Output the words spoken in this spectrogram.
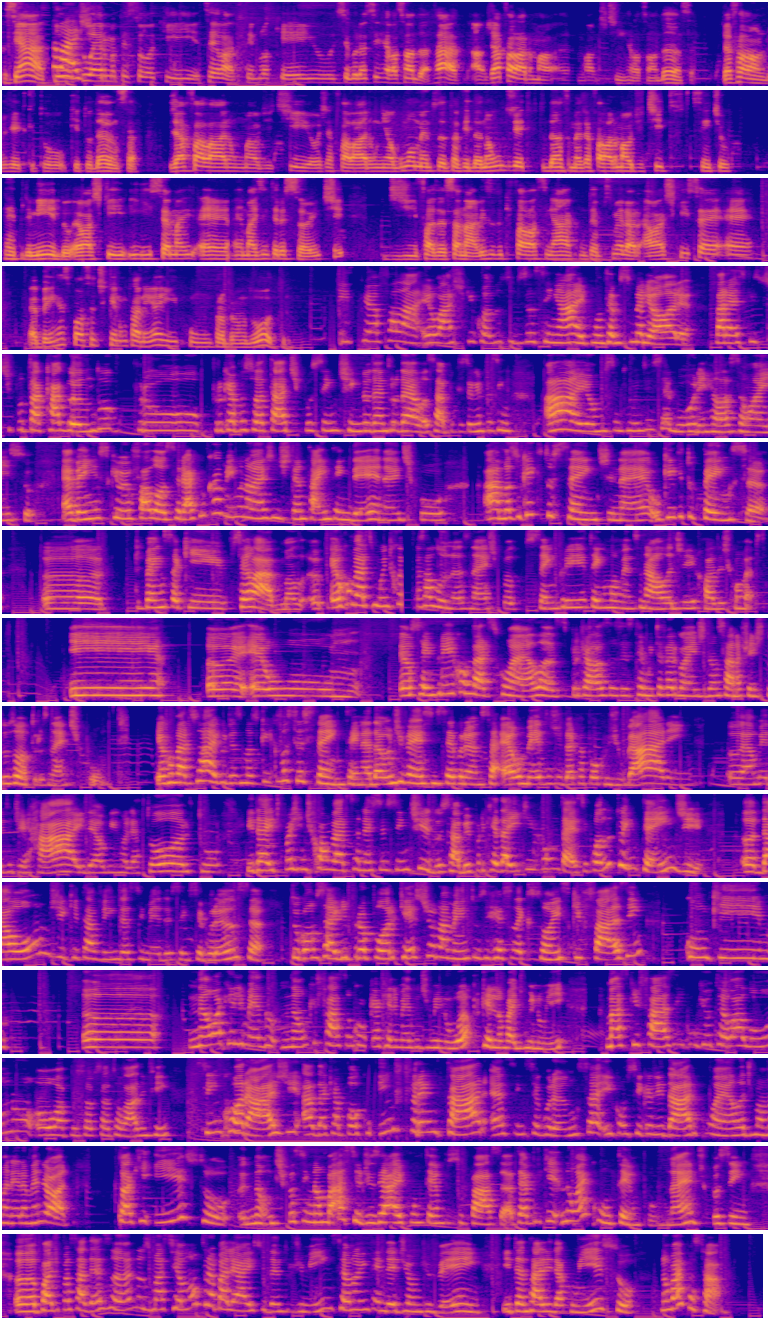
Assim, ah, tu, tu, era uma pessoa que, sei lá, que tem bloqueio, insegurança em relação à dança. Ah, já falaram mal, mal de ti em relação à dança? Já falaram do jeito que tu, que tu dança? Já falaram mal de ti? Ou já falaram em algum momento da tua vida, não do jeito que tu dança, mas já falaram mal de ti, tu se sentiu reprimido? Eu acho que isso é mais, é, é mais interessante de fazer essa análise do que falar assim, ah, com o tempo isso melhora. Eu acho que isso é, é, é bem resposta de quem não tá nem aí com o problema do outro. Isso que eu ia falar. Eu acho que quando tu diz assim, ah, com o tempo se melhora, parece que isso, tipo, tá cagando pro, pro que a pessoa tá, tipo, sentindo dentro dela, sabe? Porque se alguém fala assim, ah, eu me sinto muito insegura em relação a isso. É bem isso que o Will falou. Será que o caminho não é a gente tentar entender, né? Tipo, ah, mas o que que tu sente, né? O que que tu pensa? Uh, tu pensa que, sei lá, eu converso muito com as alunas, né? Tipo, eu sempre tenho momentos na aula de roda de conversa. E eu eu sempre converso com elas, porque elas às vezes têm muita vergonha de dançar na frente dos outros, né? Tipo, eu converso, ai, ah, mas o que, que vocês sentem, né? Da onde vem essa insegurança? É o medo de daqui a pouco julgarem? É o medo de errar e de alguém olhar torto? E daí, tipo, a gente conversa nesse sentido, sabe? Porque daí que acontece? Quando tu entende uh, da onde que tá vindo esse medo, essa insegurança, tu consegue propor questionamentos e reflexões que fazem com que Uh, não aquele medo, não que façam com que aquele medo diminua, porque ele não vai diminuir, mas que fazem com que o teu aluno ou a pessoa que está ao teu lado, enfim, se encoraje a daqui a pouco enfrentar essa insegurança e consiga lidar com ela de uma maneira melhor. Só que isso, não, tipo assim, não basta eu dizer, ai, com o tempo isso passa. Até porque não é com o tempo, né? Tipo assim, uh, pode passar 10 anos, mas se eu não trabalhar isso dentro de mim, se eu não entender de onde vem e tentar lidar com isso, não vai passar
